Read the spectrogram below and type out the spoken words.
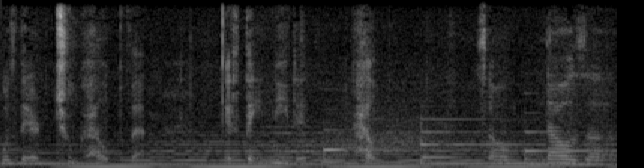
was there to help them if they needed help. So that was a, a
